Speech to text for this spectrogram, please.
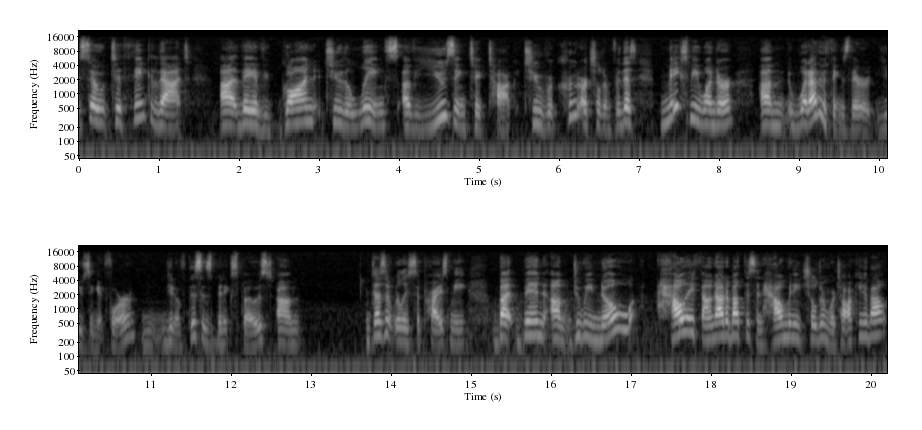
so to think that uh, they have gone to the lengths of using TikTok to recruit our children for this makes me wonder um, what other things they're using it for. You know, if this has been exposed. Um, it doesn't really surprise me. But, Ben, um, do we know how they found out about this and how many children we're talking about?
